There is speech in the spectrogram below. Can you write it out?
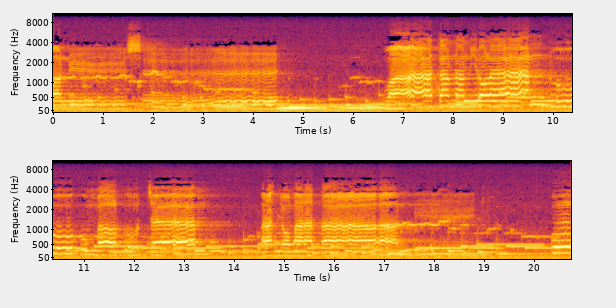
memanis watanan ira lan kumbal kucem arah nyomaratan malas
